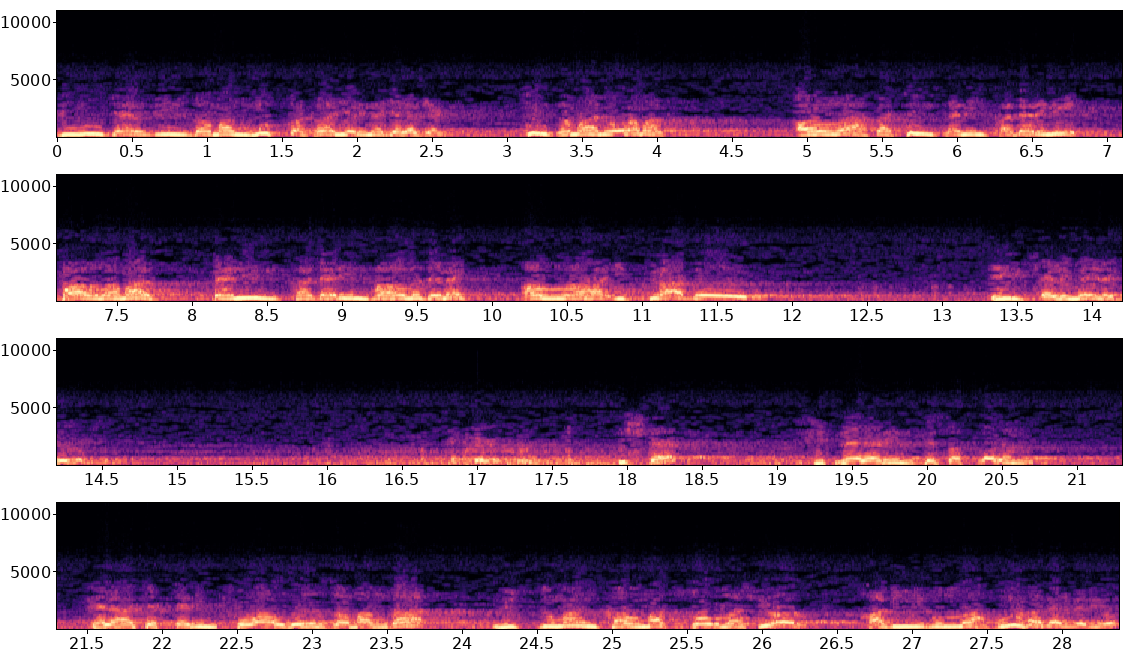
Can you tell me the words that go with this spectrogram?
günü geldiği zaman mutlaka yerine gelecek. Kimse mani olamaz. Allah da kimsenin kaderini bağlamaz. Benim kaderim bağlı demek Allah'a iftiradır. Bir kelimeyle görüyor musunuz? İşte fitnelerin, fesatların, felaketlerin çoğaldığı zamanda Müslüman kalmak zorlaşıyor. Habibullah bunu haber veriyor.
